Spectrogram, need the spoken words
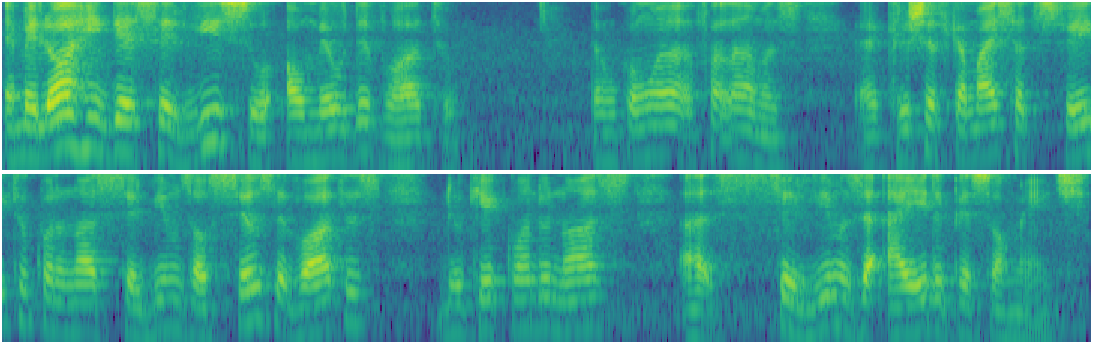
É melhor render serviço ao meu devoto. Então, como falamos, é, Krishna fica mais satisfeito quando nós servimos aos seus devotos do que quando nós uh, servimos a, a ele pessoalmente.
